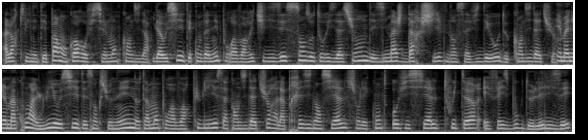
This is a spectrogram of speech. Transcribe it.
alors qu'il n'était pas encore officiellement candidat. Il a aussi été condamné pour avoir utilisé sans autorisation des images d'archives dans sa vidéo de candidature. Emmanuel Macron a lui aussi été sanctionné, notamment pour avoir publié sa candidature à la présidentielle sur les comptes officiels Twitter et Facebook de l'Élysée,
